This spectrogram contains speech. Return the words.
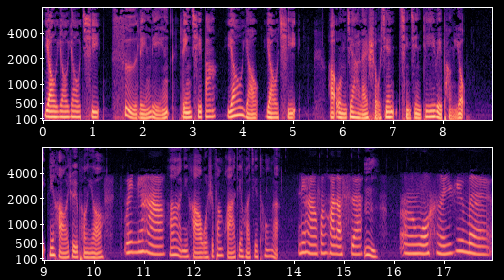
幺幺幺七四零零零七八幺幺幺七。好，我们接下来首先请进第一位朋友。你好，这位朋友。喂，你好啊，你好，我是芳华，电话接通了。你好，芳华老师。嗯嗯，我很郁闷。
